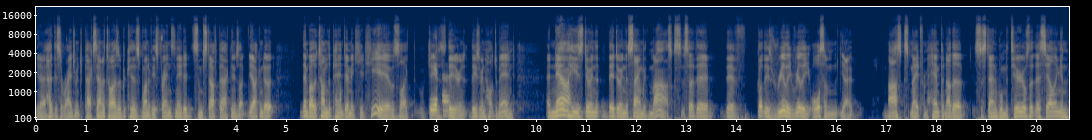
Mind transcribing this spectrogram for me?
you know, had this arrangement to pack sanitizer because one of his friends needed some stuff back. And he was like, yeah, I can do it. Then by the time the pandemic hit here, it was like, oh, Jesus, yeah. these, are, these are in hot demand. And now he's doing, they're doing the same with masks. So they're, they've got these really, really awesome, you know, masks made from hemp and other sustainable materials that they're selling, and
